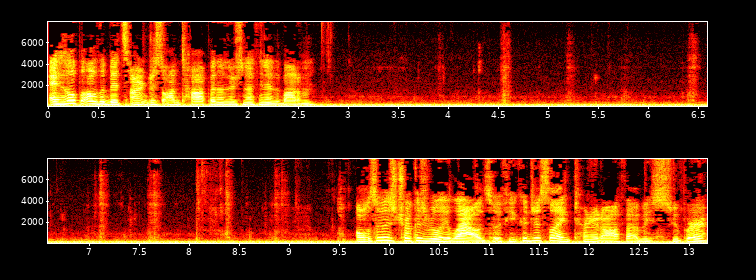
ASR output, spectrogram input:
I hope all the bits aren't just on top and then there's nothing at the bottom. Also, his truck is really loud, so if you could just like turn it off, that would be super.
